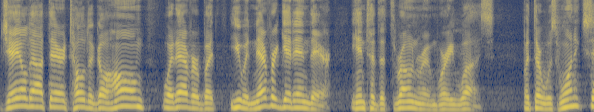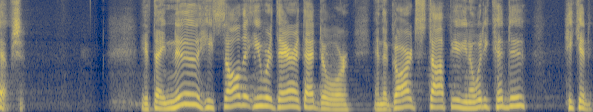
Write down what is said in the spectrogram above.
jailed out there, told to go home, whatever, but you would never get in there into the throne room where he was. But there was one exception. If they knew he saw that you were there at that door and the guards stop you, you know what he could do? He could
